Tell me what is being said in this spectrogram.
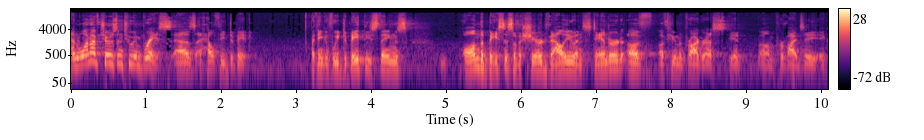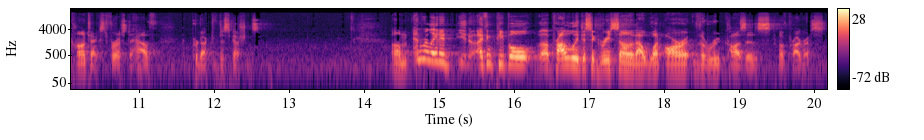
And one I've chosen to embrace as a healthy debate. I think if we debate these things on the basis of a shared value and standard of, of human progress, it um, provides a, a context for us to have productive discussions. Um, and related, you know, I think people uh, probably disagree some about what are the root causes of progress.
